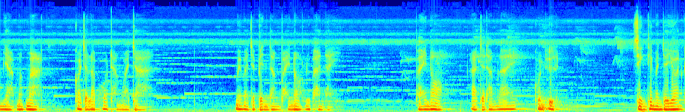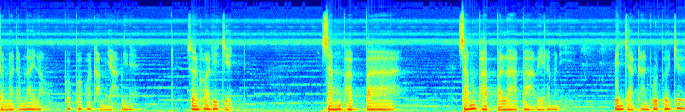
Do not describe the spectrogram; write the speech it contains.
ำหยาบมาก ๆ ก็จะรับโทษทางวาจา ไม่ว่าจะเป็นทางภายนอกหรือภายใน ภายนอกอาจจะทำร้ายคนอื่น สิ่งที่มันจะย้อนกลับมาทำร้ายเรา ก็เพราะว่าคำหยาบนี่แหละส่วนข้อที่เจ็ดสัมผัสปา สัมผัสปลาปาเวรมณีเว้นจากการพูดเพ้อเจ้อ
